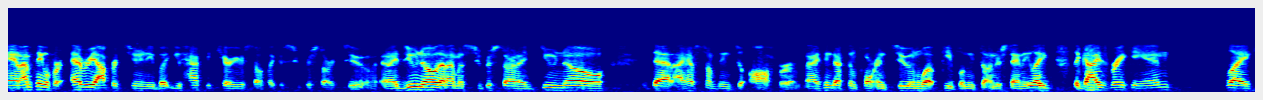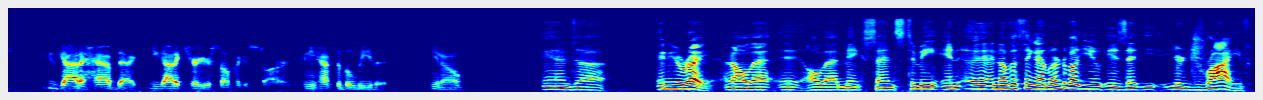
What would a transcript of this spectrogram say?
And I'm thankful for every opportunity, but you have to carry yourself like a superstar too. And I do know that I'm a superstar, and I do know that I have something to offer. And I think that's important too, and what people need to understand. Like the guys breaking in, like you got to have that. You got to carry yourself like a star, and you have to believe it. You know. And uh, and you're right, and all that eh, all that makes sense to me. And uh, another thing I learned about you is that y- your drive,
